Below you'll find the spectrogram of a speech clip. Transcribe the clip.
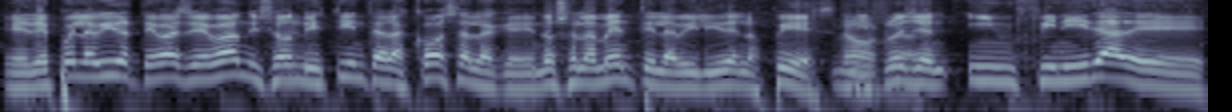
eh, después la vida te va llevando y son distintas las cosas, las que no solamente la habilidad en los pies, No, influyen infinidad de,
